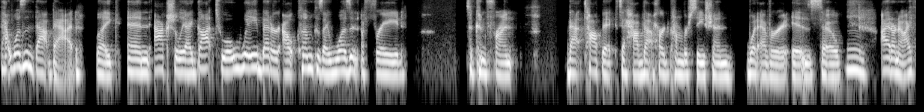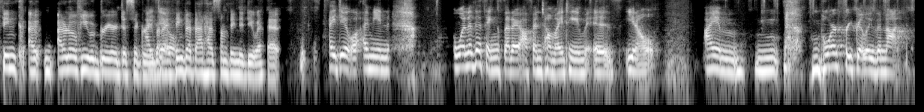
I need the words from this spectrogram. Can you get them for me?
that wasn't that bad. Like, and actually, I got to a way better outcome because I wasn't afraid to confront that topic to have that hard conversation whatever it is so mm. i don't know i think I, I don't know if you agree or disagree I but do. i think that that has something to do with it i do i mean one of the things that I often tell my team is, you know, I am m- more frequently than not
